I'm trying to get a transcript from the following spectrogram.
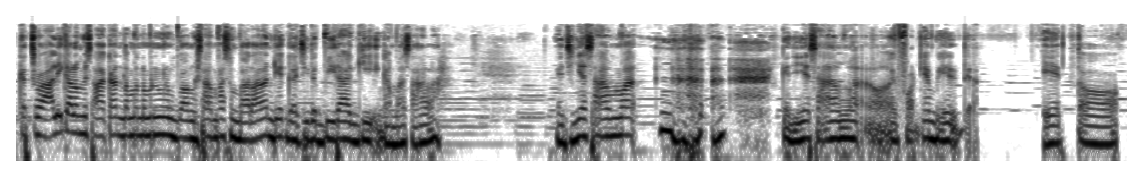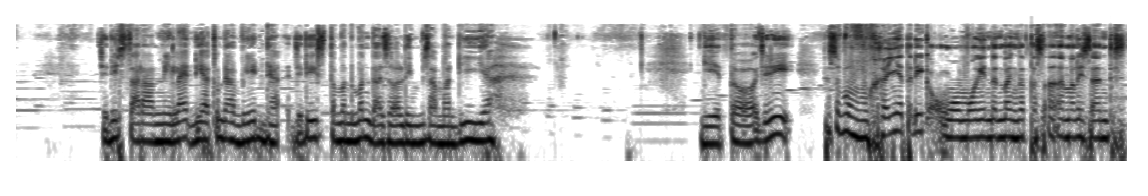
Kecuali kalau misalkan teman-teman buang sampah sembarangan dia gaji lebih lagi. Nggak masalah. Gajinya sama. Gajinya sama. Oh, effortnya beda. Itu. Jadi secara nilai dia tuh udah beda. Jadi teman-teman udah zolim sama dia gitu. Jadi terus apa hubungannya tadi kok ngomongin tentang data analis scientist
